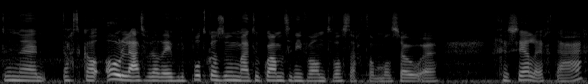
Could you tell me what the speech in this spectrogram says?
Toen eh, dacht ik al, oh, laten we dat even de podcast doen. Maar toen kwam het er niet van. Het was echt allemaal zo gezellig daar.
